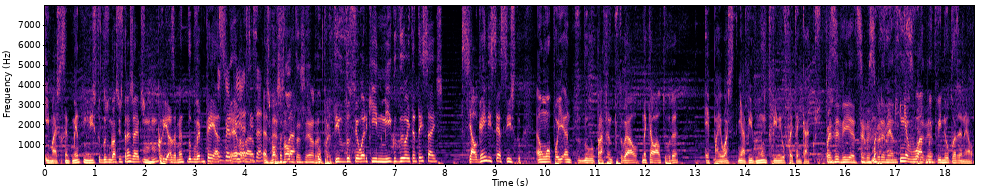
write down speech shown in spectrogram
E mais recentemente, ministro dos Negócios Estrangeiros. Curiosamente, do governo PS. Do governo É PS, verdade. exato. As voltas, As voltas, é verdade. O partido do seu arqui-inimigo de 86. Se alguém dissesse isto a um apoiante do Para a Frente de Portugal, naquela altura, epá, eu acho que tinha havido muito vinil feito em cacos. Pois havia, seguramente. Tinha voado seguramente. muito vinil pela janela.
